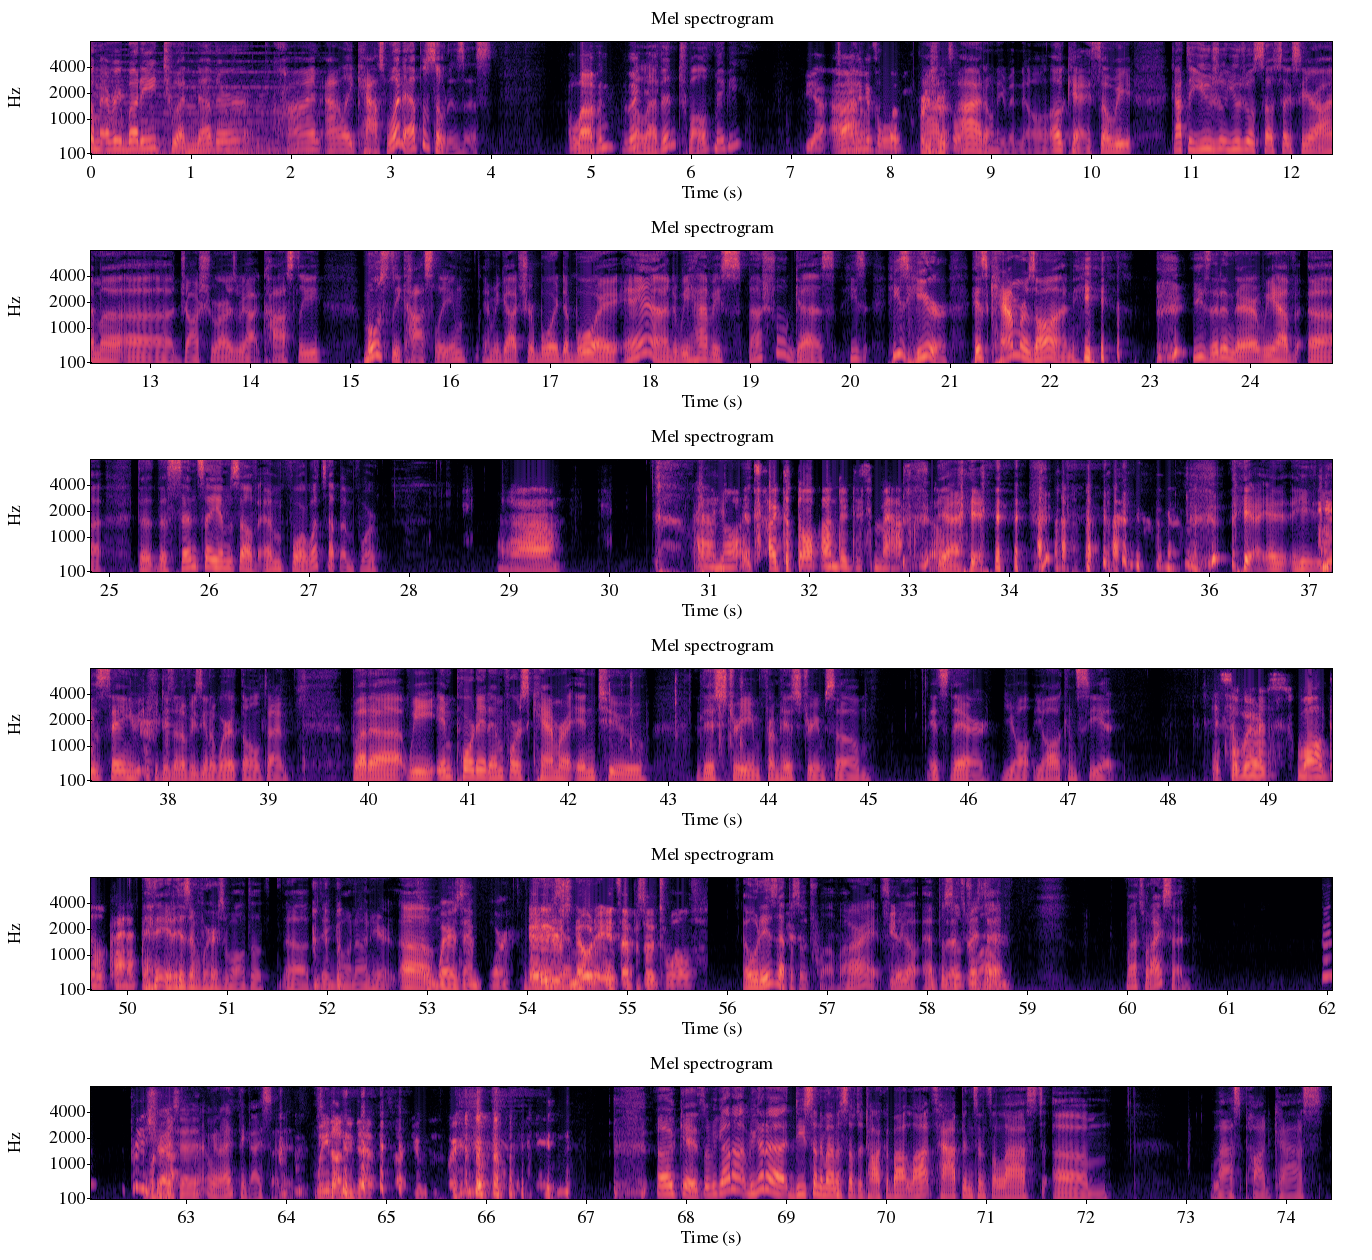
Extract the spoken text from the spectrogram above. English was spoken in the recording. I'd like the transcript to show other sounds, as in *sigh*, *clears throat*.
Welcome everybody to another Crime Alley cast. What episode is this? 11, I think? 11, 12 maybe? Yeah, I, think it's 11. Pretty I sure it's don't- 11. I don't even know. Okay, so we got the usual usual suspects here. I'm uh, uh, uh Josh Suarez. We got Costly, mostly Costly, and we got your boy Da Boy, and we have a special guest. He's he's here. His camera's on. *laughs* He he's in there. We have uh the the sensei himself, M4. What's up, M4? Uh, I don't know. It's hard to talk under this mask. So. Yeah. *laughs* yeah, he, he was saying if he doesn't know if he's going to wear it the whole time. But uh, we imported M4's camera into this stream from his stream, so it's there. Y'all, y'all can see it. It's a Where's Waldo kind of *laughs* thing. It is a Where's Waldo uh, thing going on here. So Um, where's M4? where's Editor's M4? note, it's episode 12. Oh, it is episode 12. All right, so there you go. Episode That's what 12. I said. That's what I said. Pretty sure I said it. I mean, I think I said it. We don't need that. *laughs* okay, so we got a we got a decent amount of stuff to talk about. Lots happened since the last um last podcast.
